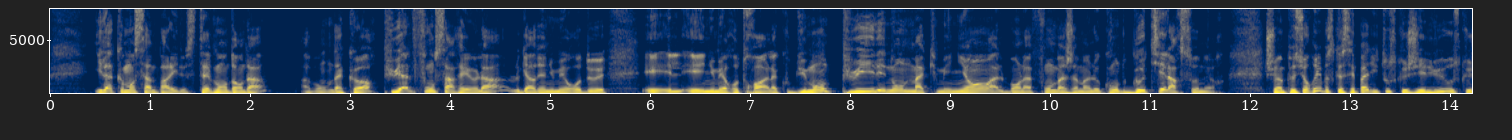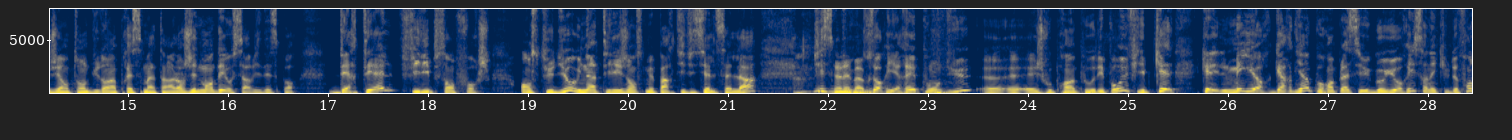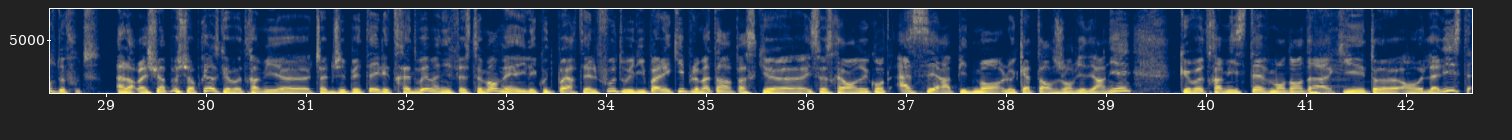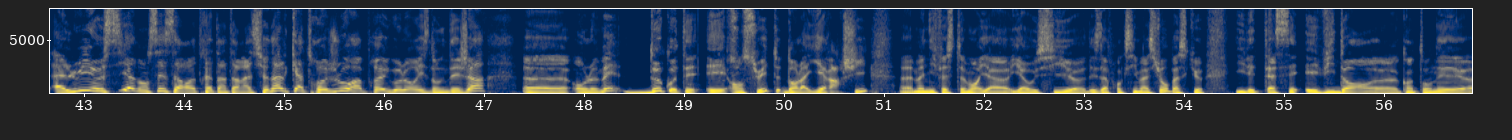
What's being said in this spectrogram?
Il a commencé à me parler de Steve Mandanda. Ah bon, d'accord. Puis Alphonse Areola, le gardien numéro 2 et, et numéro 3 à la Coupe du Monde. Puis les noms de Mac Maignan, Alban Lafont, Benjamin Lecomte, Gauthier Larsonneur. Je suis un peu surpris parce que c'est pas du tout ce que j'ai lu ou ce que j'ai entendu dans la presse ce matin. Alors j'ai demandé au service des sports d'RTL, Philippe Sansfourche, en studio, une intelligence mais pas artificielle celle-là. Qu'est-ce que vous auriez répondu euh, euh, Et je vous prends un peu au dépourvu, Philippe. Quel, quel est le meilleur gardien pour remplacer Hugo Lloris en équipe de France de foot? Alors, bah, je suis un peu surpris parce que votre ami euh, ChatGPT, il est très doué manifestement, mais il écoute pas RTL Foot ou il lit pas l'équipe le matin parce que euh, il se serait rendu compte assez rapidement le 14 janvier dernier que votre ami Steve Mandanda, qui est euh, en haut de la liste, a lui aussi annoncé sa retraite internationale quatre jours après Hugo Loris. Donc déjà, euh, on le met de côté. Et ensuite, dans la hiérarchie, euh, manifestement, il y a, aussi des approximations parce que il est assez évident quand on est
